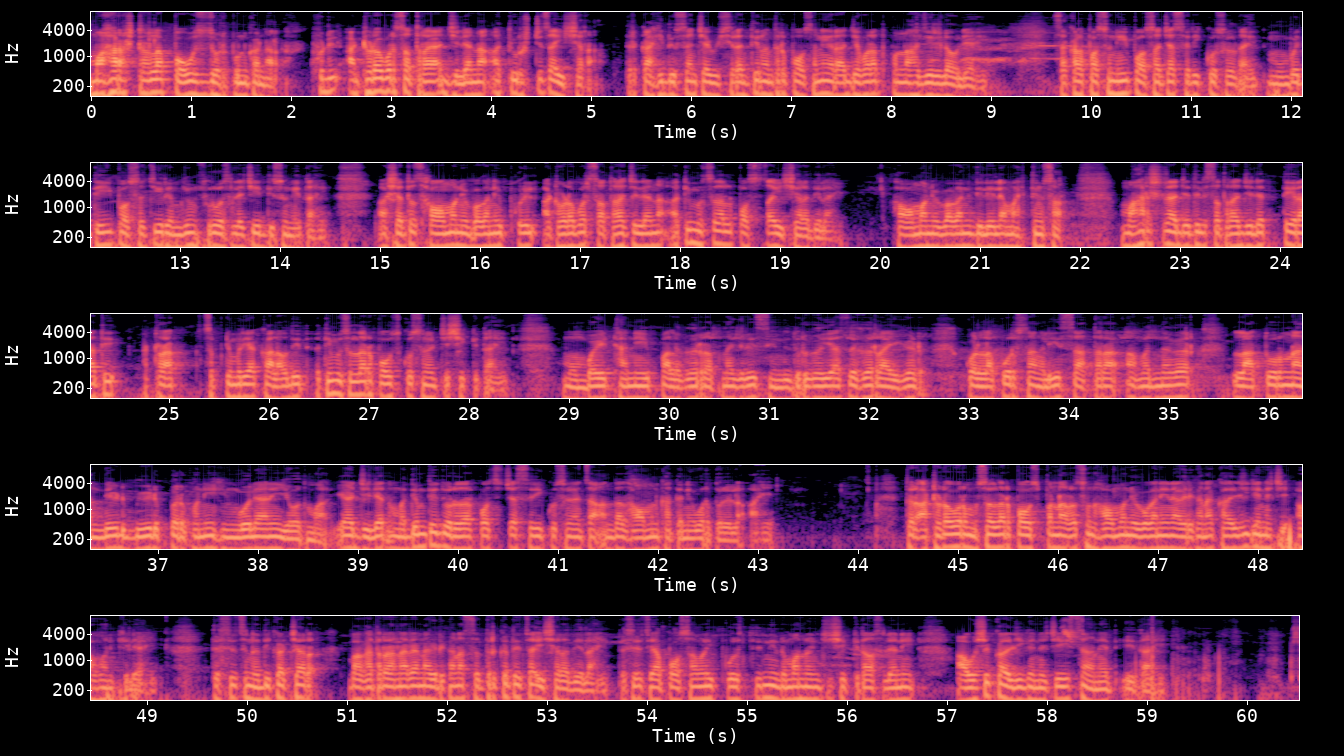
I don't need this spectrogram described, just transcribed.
महाराष्ट्राला पाऊस झोडपून काढणार. पुढील आठवडाभर सतरा जिल्ह्यांना अतिवृष्टीचा इशारा. तर काही दिवसांच्या विश्रांतीनंतर पावसाने राज्यभरात पुन्हा हजेरी लावली आहे. सकाळपासूनही पावसाच्या सरी कोसळत आहेत. मुंबईतही पावसाची रिमझिम सुरू असल्याचे दिसून येत आहे. अशातच हवामान विभागाने पुढील आठवडाभर सतरा जिल्ह्यांना अतिमुसळधार पावसाचा इशारा दिला आहे. हवामान विभागाने दिलेल्या माहितीनुसार महाराष्ट्र राज्यातील सतरा जिल्ह्यात तेरा ते अठरा सप्टेंबर या कालावधीत अतिमुसळधार पाऊस कोसळण्याची शक्यता आहे. मुंबई ठाणे पालघर रत्नागिरी सिंधुदुर्ग यासह रायगड कोल्हापूर सांगली सातारा अहमदनगर लातूर नांदेड बीड परभणी हिंगोली आणि यवतमाळ या जिल्ह्यात मध्यम ते जोरदार पावसाच्या सरी कोसळण्याचा अंदाज हवामान खात्याने वर्तवलेला आहे. तर आठवड्यावर मुसळधार पाऊस पडणार असून हवामान विभागाने नागरिकांना काळजी घेण्याचे आवाहन केले आहे. तसेच नदीकाठच्या भागात राहणाऱ्या नागरिकांना सतर्कतेचा इशारा दिला आहे. तसेच या पावसामुळे परिस्थिती निर्माण होण्याची शक्यता असल्याने आवश्यक काळजी घेण्याचेही सांगण्यात येत आहे.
